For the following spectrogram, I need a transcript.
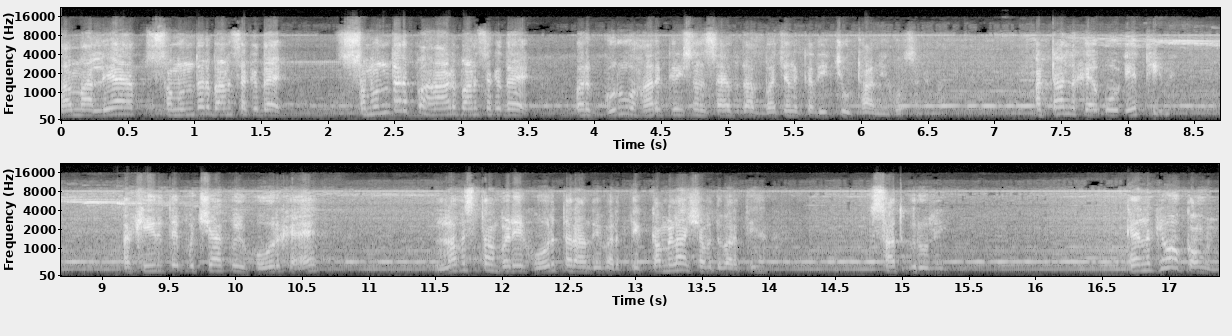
ਹਿਮਾਲਿਆ ਸਮੁੰਦਰ ਬਣ ਸਕਦਾ ਹੈ। ਸਮੁੰਦਰ ਪਹਾੜ ਬਣ ਸਕਦਾ ਹੈ। ਪਰ ਗੁਰੂ ਹਰਕ੍ਰਿਸ਼ਨ ਸਾਹਿਬ ਦਾ ਬਚਨ ਕਦੀ ਝੂਠਾ ਨਹੀਂ ਹੋ ਸਕਦਾ। ਅਟਲ ਹੈ ਉਹ ਇੱਥੇ ਨੇ ਅਖੀਰ ਤੇ ਪੁੱਛਿਆ ਕੋਈ ਹੋਰ ਹੈ? ਲਫ਼ਜ਼ ਤਾਂ ਬੜੇ ਹੋਰ ਤਰ੍ਹਾਂ ਦੇ ਵਰਤੇ, ਕਮਲਾ ਸ਼ਬਦ ਵਰਤਿਆ। ਸਤਿਗੁਰੂ ਨੇ ਕਹਿਣ ਲੱਗੇ, ਉਹ ਕੌਣ?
